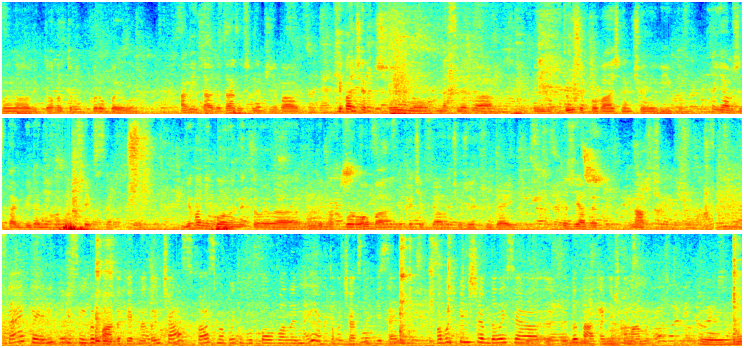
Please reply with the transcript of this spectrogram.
воно від того трубку робило. А мій тато також не вживав. Хіба черпшину на свята. Він був дуже поважним чоловіком. Та я вже так біля нього навчився. Його ніколи не хилила будь-яка хвороба, яка чіпляла чужих людей. Тож я так навчив. Знаєте, рідкісний випадок, як на той час, вас, мабуть, виховували не як тогочасних дітей. Мабуть, більше вдалися е, до тата, ніж до мами. Не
